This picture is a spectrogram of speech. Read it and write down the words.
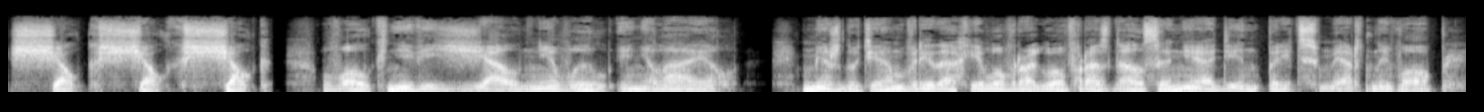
Щелк, щелк, щелк. Волк не визжал, не выл и не лаял. Между тем в рядах его врагов раздался не один предсмертный вопль.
